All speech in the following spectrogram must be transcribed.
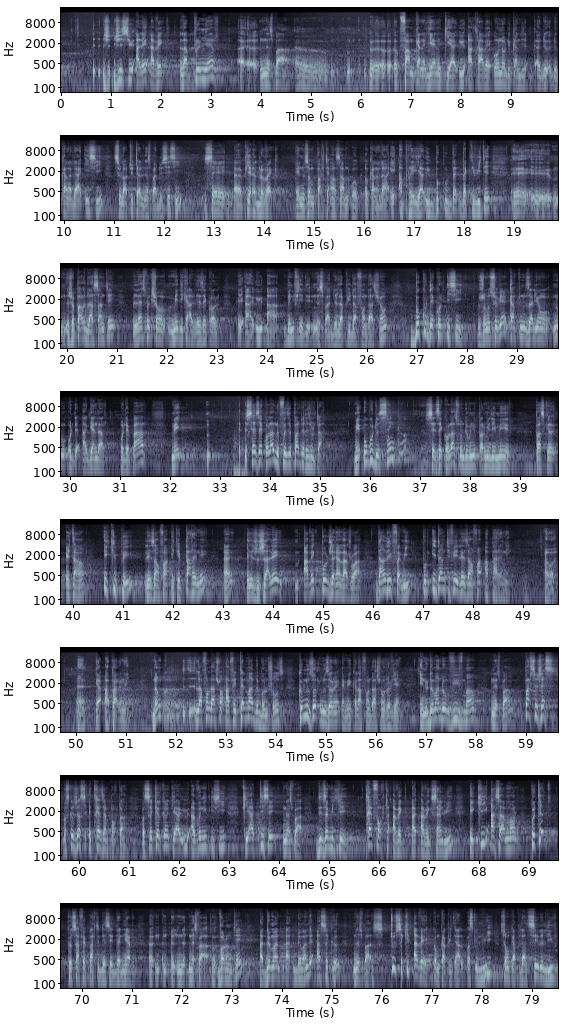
j'y suis allé avec la première, euh, euh, n'est-ce pas, euh, femme canadienne qui a eu à travailler au nom du, Canada ici, sous la tutelle, n'est-ce pas, de Cécile, c'est Pierre Levesque. Et nous sommes partis ensemble au, Canada. Et après, il y a eu beaucoup d'activités. je parle de la santé l'inspection médicale des écoles a eu à bénéficier, n'est-ce pas, de l'appui de la Fondation. Beaucoup d'écoles ici. Je me souviens quand nous allions, nous, à Gendar, au départ, mais ces écoles-là ne faisaient pas de résultats. Mais au bout de cinq ans, ces écoles-là sont devenues parmi les meilleures. Parce que, étant équipés, les enfants étaient parrainés. Hein, et j'allais avec Paul Gérin Lajoie dans les familles pour identifier les enfants à parrainer. Ah ouais. Hein. Donc, la Fondation a fait tellement de bonnes choses que nous autres, nous aurions aimé que la Fondation revienne. Et nous demandons vivement, n'est-ce pas, par ce geste, parce que ce geste est très important. Parce que quelqu'un qui a eu à venir ici, qui a tissé, n'est-ce pas, des amitiés très fortes avec Saint-Louis, et qui, à sa mort, peut-être que ça fait partie de ses dernières, euh, n'est-ce pas, volontés, a demandé, à demander à ce que, n'est-ce pas, tout ce qu'il avait comme capital, parce que lui, son capital, c'est le livre,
